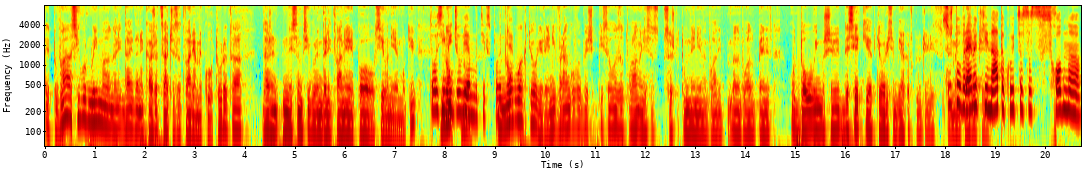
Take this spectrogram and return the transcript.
е това, сигурно има, нали, дай да не кажат сега, че затваряме културата, Даже не съм сигурен дали това не е по-силният мотив. Тоест имиджовия мотив, според много теб. Много актьори. Рени Врангова беше писала за това, нали, с същото мнение на, Влади, на Владо Пенев. Отдолу имаше десетки актьори се бяха включили. В същото време че... кината, които са с сходна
